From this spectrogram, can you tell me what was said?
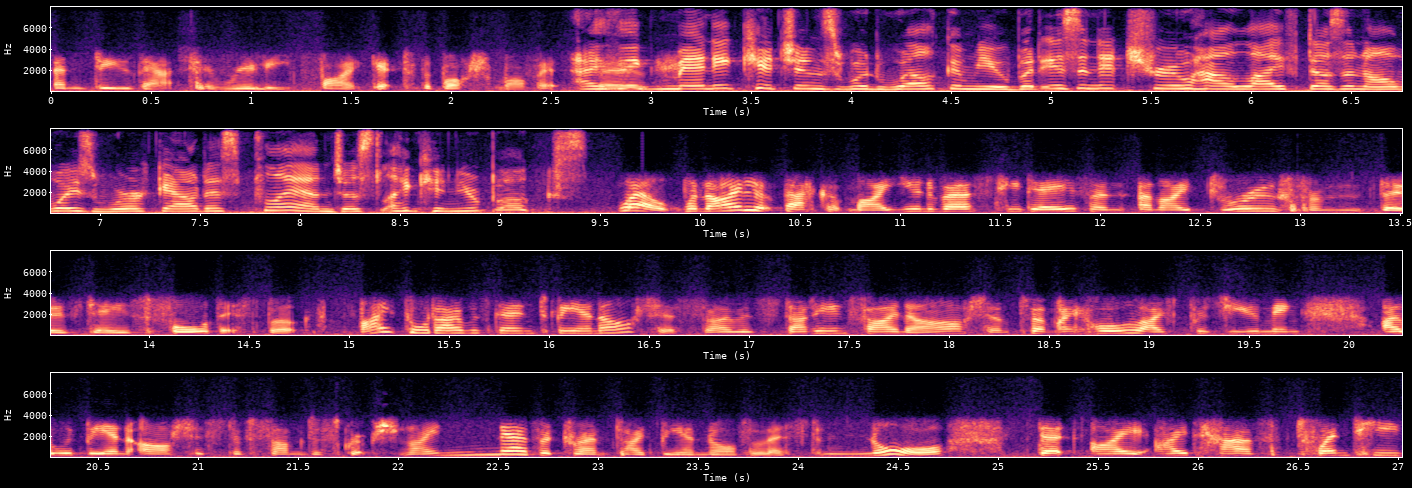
and do that to really find, get to the bottom of it. I So- think many kitchens would welcome you, but isn't it true how life doesn't always work out as planned, just like in your books? Well, when I look back at my university days and, and I drew from those days for this book, I thought I was going to be an artist. I was studying fine art and spent my whole life presuming I would be an artist of some description. I never dreamt I'd be a novelist, nor that I, I'd have 20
